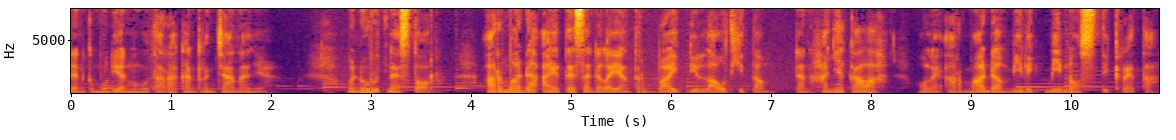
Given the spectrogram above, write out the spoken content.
dan kemudian mengutarakan rencananya. Menurut Nestor, armada Aetes adalah yang terbaik di Laut Hitam dan hanya kalah oleh armada milik Minos di Kreta.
